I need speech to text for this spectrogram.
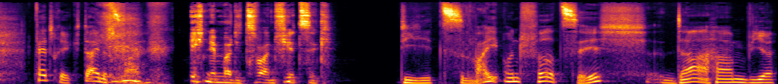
Patrick, deine Zahl. Ich nehme mal die 42. Die 42, da haben wir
